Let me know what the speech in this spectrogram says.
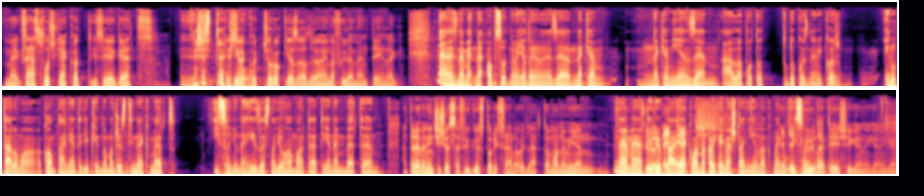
meg zászlócskákat izélgetsz, És ez tök és jó. akkor csorog ki az adrenalin a fülemen, tényleg. Nem, ez nem, ne, abszolút nem egy adrenalin, ezzel nekem, nekem ilyen zen állapotot tud okozni, amikor én utálom a, a kampányát egyébként a Majestynek, mert iszonyú nehéz lesz nagyon hamar, tehát ilyen embertelen. Hát eleve nincs is összefüggő sztoriszál, ahogy láttam, hanem ilyen... Nem, eltérő egy- pályák egy- vannak, amik egymásra nyílnak, meg Egy-egy viszonylag. küldetés, igen, igen, igen.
